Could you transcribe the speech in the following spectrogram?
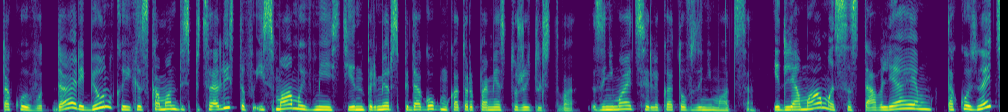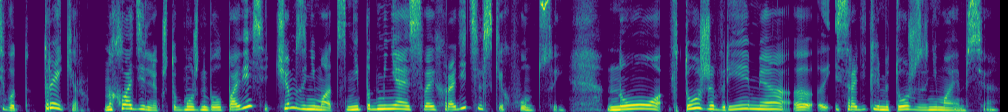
такой вот, да, ребенка и с командой специалистов, и с мамой вместе, и, например, с педагогом, который по месту жительства занимается или готов заниматься заниматься. И для мамы составляем такой, знаете, вот трекер на холодильник, чтобы можно было повесить, чем заниматься, не подменяя своих родительских функций, но в то же время э, и с родителями тоже занимаемся.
